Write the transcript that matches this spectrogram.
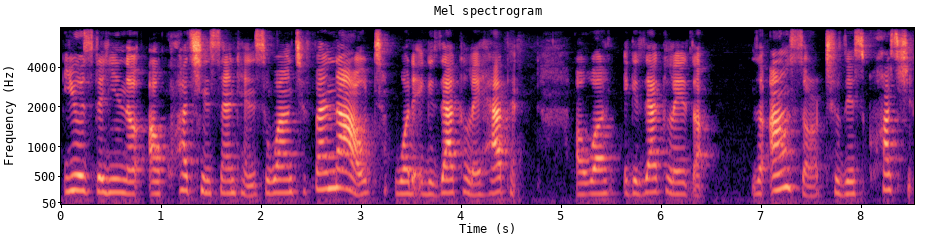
used in a question sentence. Want to find out what exactly happened uh, what exactly the, the answer to this question.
